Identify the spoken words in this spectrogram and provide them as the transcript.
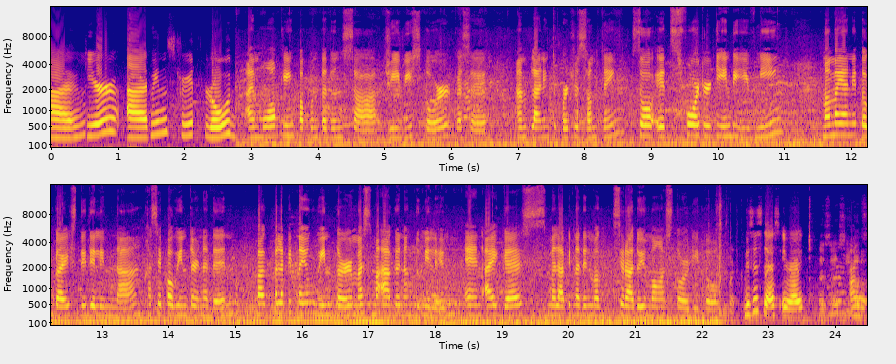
I'm here at Queen Street Road. I'm walking papunta dun sa JV store kasi I'm planning to purchase something. So, it's 4.30 in the evening. Mamaya nito guys, didilim na kasi pa-winter na din. Pag palapit na yung winter, mas maaga nang dumilim. And I guess, malapit na din magsirado yung mga store dito. This is the SE, right? Same.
